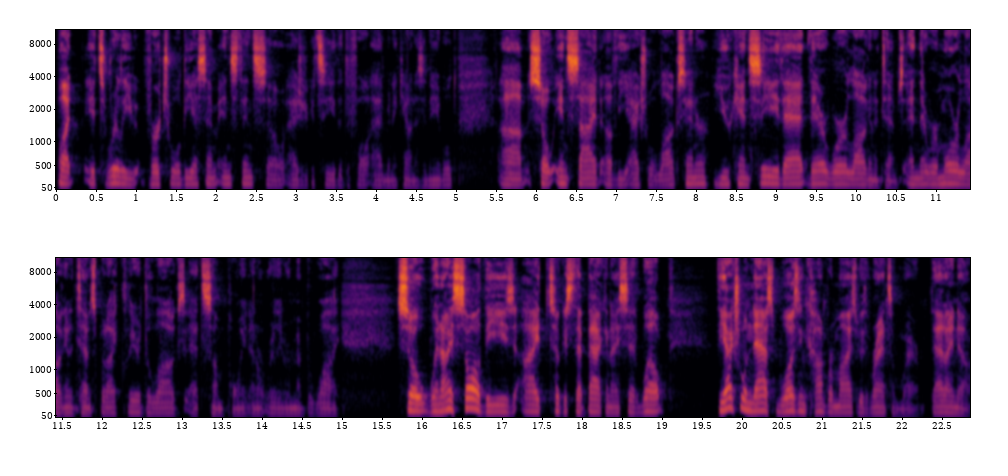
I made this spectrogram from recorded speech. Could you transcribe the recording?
But it's really virtual DSM instance, so as you can see, the default admin account is enabled. Um, so inside of the actual log center, you can see that there were login attempts, and there were more login attempts, but I cleared the logs at some point. I don't really remember why. So when I saw these, I took a step back and I said, well, the actual NAS wasn't compromised with ransomware. That I know.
